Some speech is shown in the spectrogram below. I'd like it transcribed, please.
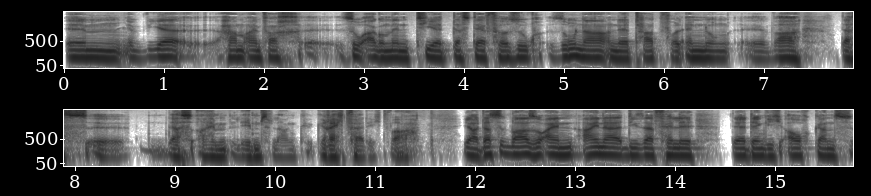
Ähm, wir haben einfach äh, so argumentiert, dass der Versuch so nah an der Tatvollendung äh, war, dass äh, das einem lebenslang gerechtfertigt war. Ja, das war so ein einer dieser Fälle, der denke ich auch ganz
